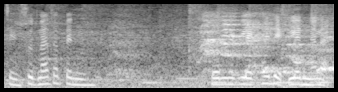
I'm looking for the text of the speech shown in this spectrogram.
เจ๋งสุดน่าจะเป็นรถเล็กๆ ให้เด็กเล่นนั่นแหละ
